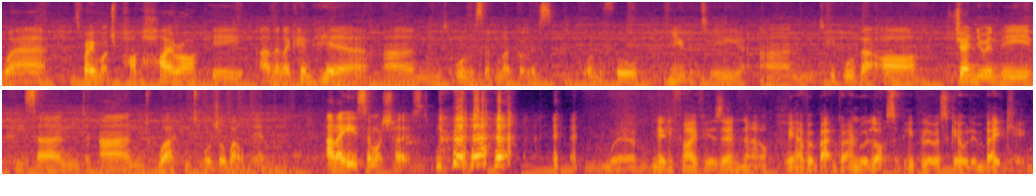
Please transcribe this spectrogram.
where it's very much part of a hierarchy and then I came here and all of a sudden I've got this wonderful unity and people that are genuinely concerned and working towards your well-being. And I eat so much toast. We're nearly five years in now. We have a background with lots of people who are skilled in baking,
